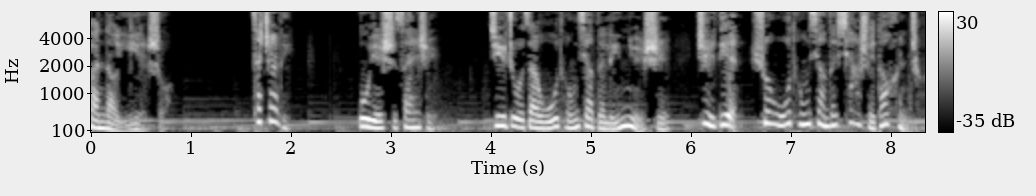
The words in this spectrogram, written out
翻到一页，说：“在这里，五月十三日，居住在梧桐巷的林女士致电说，梧桐巷的下水道很臭，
